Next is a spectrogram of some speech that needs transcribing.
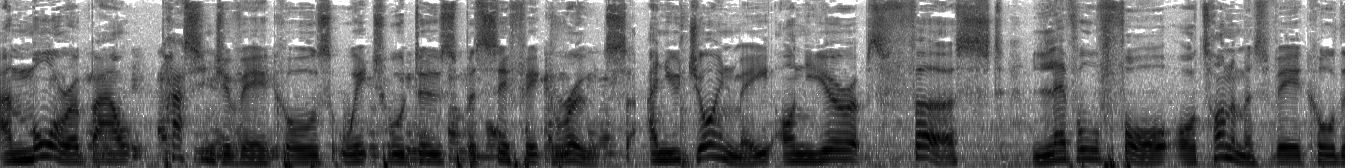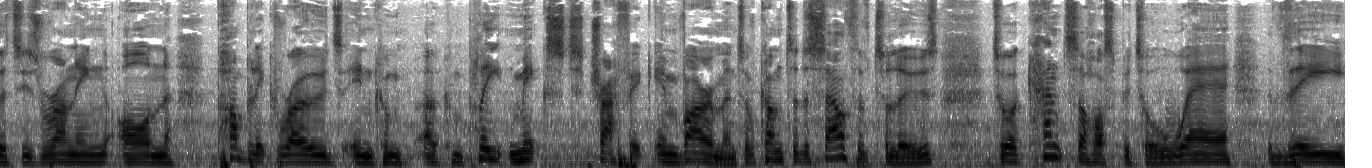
and more about passenger vehicles which will do specific routes. And you join me on Europe's first level 4 autonomous vehicle that is running on public roads in com- a complete mixed traffic environment. I've come to the south of Toulouse to a cancer hospital where the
